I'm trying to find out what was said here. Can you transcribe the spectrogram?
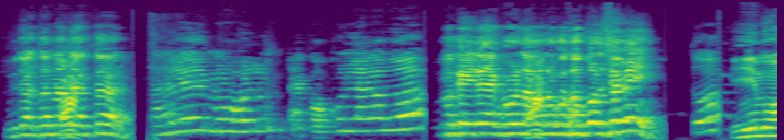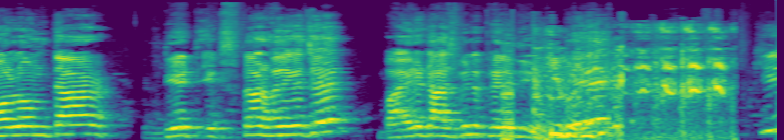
তুমি ডাক্তার না ডাক্তার। তাহলে এই মহলমটা কখন লাগাবো? তোমাকে এটা এখন লাগানোর কথা বলছি আমি। তো এই মহলমটার ডেট এক্সপায়ার হয়ে গেছে বাইরে ডাস্টবিনে ফেলে দিও। কি বলে? কি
